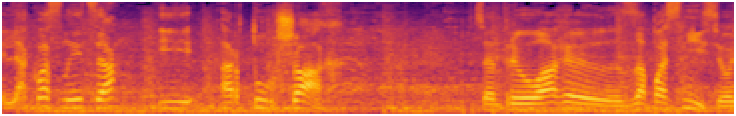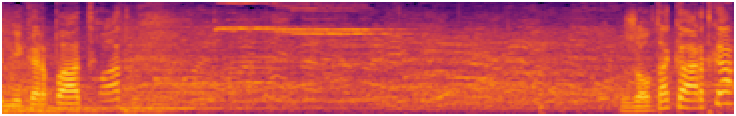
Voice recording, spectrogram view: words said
Ілля Квасниця і Артур Шах. В центрі уваги запасні сьогодні Карпат. Жовта картка.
